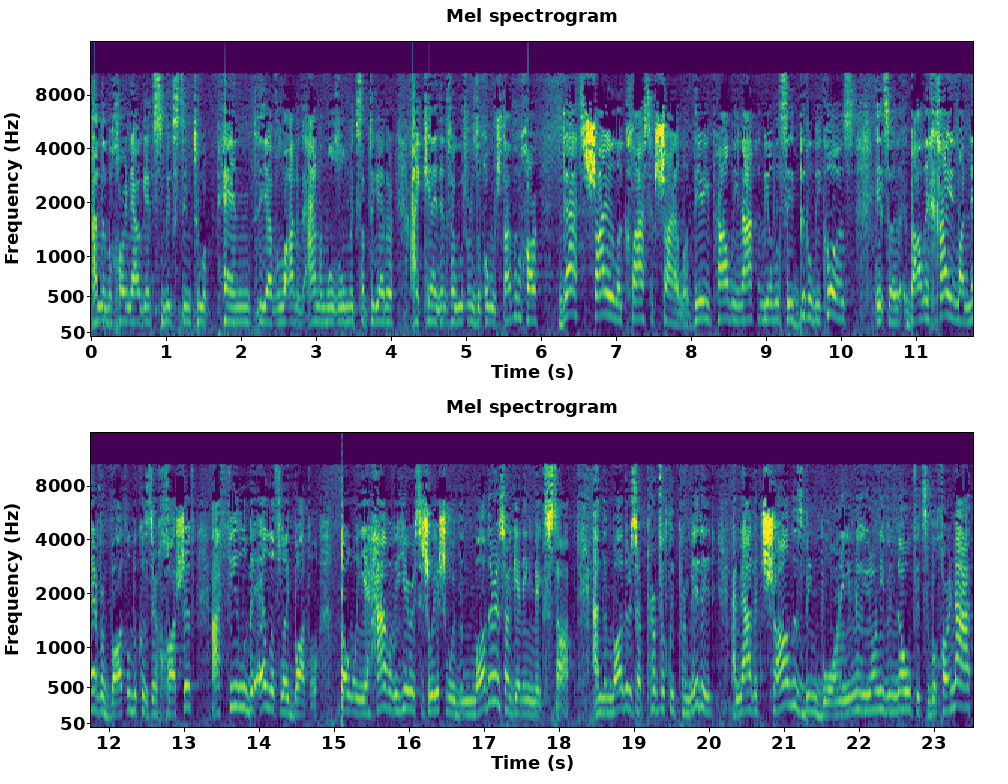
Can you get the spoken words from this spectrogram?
and the bukhar now gets mixed into a pen, you have a lot of animals all mixed up together. I can't identify which one is the bukhar, which is not the bukhar. That's shayla, classic shayla. There you're probably not going to be able to say bittul because it's a balechayim are never bottle because they're choshev. I feel be'elif like bottle. But when you have over here a situation where the mothers are getting mixed up and the mothers are perfectly permitted, and now the child is being born, and you know you don't even know if it's a bukhar or not,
